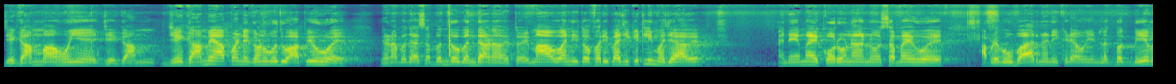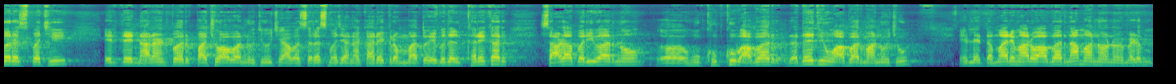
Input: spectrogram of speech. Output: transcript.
જે ગામમાં હોઈએ, જે ગામ, જે ગામે આપણને ઘણું બધું આપ્યું હોય, ઘણા બધા સંબંધો બંધાણા હોય, તો એમાં આવવાની તો ફરી પાછી કેટલી મજા આવે? અને એમાંય કોરોનાનો સમય હોય આપણે બહુ બહાર ન નીકળ્યા હોઈએ લગભગ બે વર્ષ પછી એ રીતે નારાયણ પર પાછું આવવાનું થયું છે, આવા સરસ મજાના કાર્યક્રમમાં. તો એ બદલ ખરેખર શાળા પરિવારનો હું ખૂબ ખૂબ આભાર, હૃદયથી હું આભાર માનું છું. એટલે તમારે મારો આભાર ના માનવાનો હોય, મેડમ,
